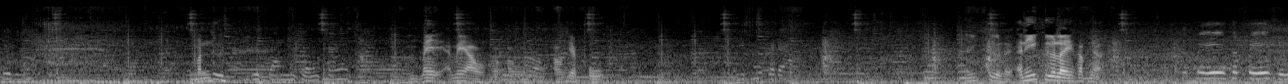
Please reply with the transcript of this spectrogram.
เล่นไหมมันหยุดหยุดดังสองครั้งไม่ไม่เอาครับเอาเอาแค่พุมีผู้กระดาษอันนี้คืออะไร อันนี้คืออะไรครับเนี่ย สเปรย์สเปรย์สี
